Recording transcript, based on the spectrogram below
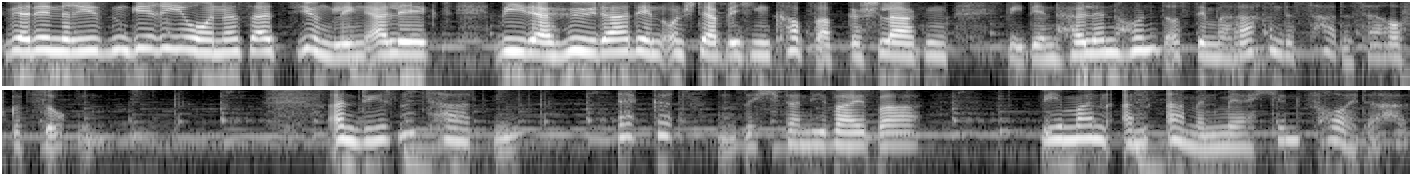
wie er den Riesen Geriones als Jüngling erlegt, wie der Hüder den unsterblichen Kopf abgeschlagen, wie den Höllenhund aus dem Rachen des Hades heraufgezogen. An diesen Taten ergötzten sich dann die Weiber, wie man an Ammenmärchen Freude hat.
